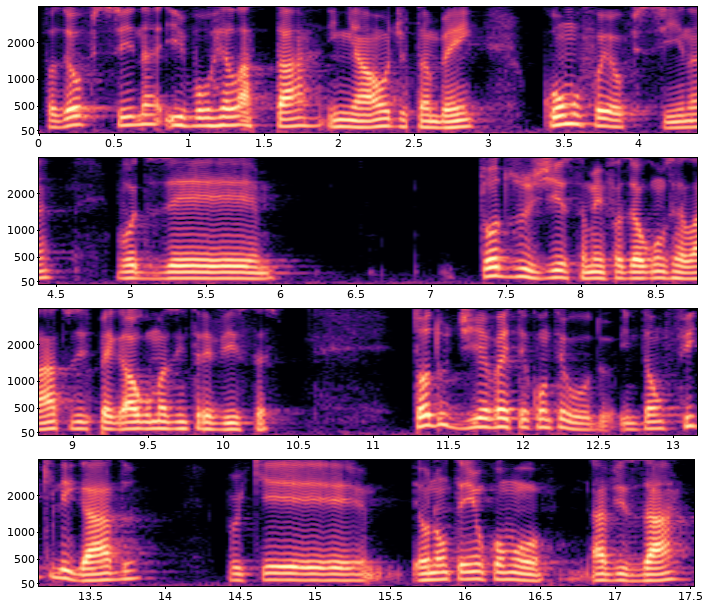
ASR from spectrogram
fazer a oficina e vou relatar em áudio também como foi a oficina. Vou dizer todos os dias também fazer alguns relatos e pegar algumas entrevistas. Todo dia vai ter conteúdo, então fique ligado porque eu não tenho como avisar,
